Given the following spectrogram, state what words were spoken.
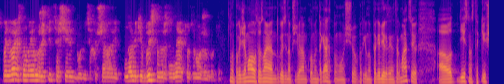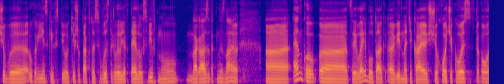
сподіваюся, на моєму житті це ще відбудеться. Хоча навіть навіть і близько зараз не знаю, хто це може бути. Ну, про Джамала, хто знає, друзі, напишіть нам в коментарях, тому що потрібно перевірити інформацію. А от дійсно з таких, щоб українських співаків, щоб так хтось вистрелив, як Тейлор Свіфт, ну наразі так не знаю. Енко, е, цей лейбл, так е, він натякає, що хоче когось такого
